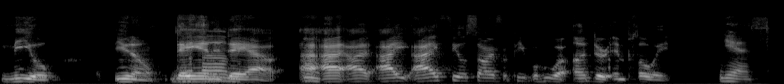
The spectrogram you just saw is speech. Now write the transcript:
meal, you know, day in Um, and day out. mm. I, I, I, I I feel sorry for people who are underemployed, Yes.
